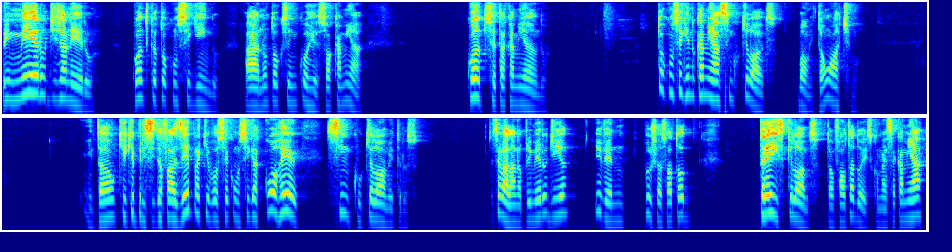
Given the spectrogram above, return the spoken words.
Primeiro de janeiro, quanto que eu estou conseguindo? Ah, não estou conseguindo correr, só caminhar. Quanto você está caminhando? Estou conseguindo caminhar 5 quilômetros. Bom, então ótimo. Então, o que, que precisa fazer para que você consiga correr 5 quilômetros? Você vai lá no primeiro dia e vê, puxa, só estou 3 quilômetros, então falta 2. Começa a caminhar,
